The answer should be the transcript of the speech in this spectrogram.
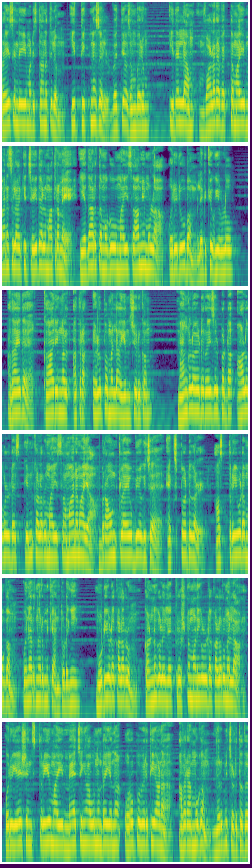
റേസിന്റെയും അടിസ്ഥാനത്തിലും ഈ തിക്നെസ്സിൽ വ്യത്യാസം വരും. ഇതെല്ലാം വളരെ വ്യക്തമായി മനസ്സിലാക്കി ചെയ്താൽ മാത്രമേ യഥാർത്ഥ മുഖവുമായി സാമ്യമുള്ള ഒരു രൂപം ലഭിക്കുകയുള്ളൂ. അതായത് കാര്യങ്ങൾ അത്ര എളുപ്പമല്ല എന്ന് ചുരുക്കം. മാംഗ്ലോയിഡ് റേസിൽപ്പെട്ട ആളുകളുടെ സ്കിൻ കളറുമായി സമാനമായ ബ്രൗൺ ക്ലേ ഉപയോഗിച്ച് എക്സ്പേർട്ടുകൾ ആ സ്ത്രീയുടെ മുഖം പുനർനിർമ്മിക്കാൻ തുടങ്ങി. മുടിയുടെ കളറും കണ്ണുകളിലെ കൃഷ്ണമണികളുടെ കളറുമെല്ലാം ഒരു ഏഷ്യൻ സ്ത്രീയുമായി മാച്ചിങ് ആവുന്നുണ്ട് എന്ന് ഉറപ്പുവരുത്തിയാണ് അവർ ആ മുഖം നിർമ്മിച്ചെടുത്തത്.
